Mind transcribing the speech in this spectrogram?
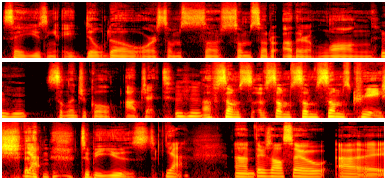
say using a dildo or some so, some sort of other long mm-hmm. cylindrical object mm-hmm. of some of some some some creation yeah. to be used. Yeah. Um, there's also uh,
